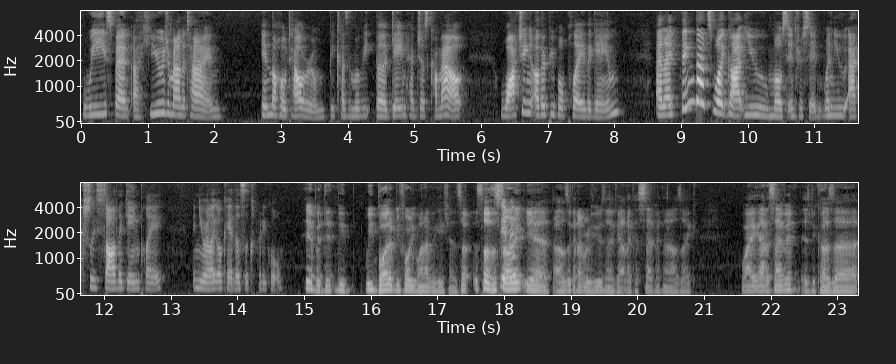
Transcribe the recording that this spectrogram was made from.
we spent a huge amount of time in the hotel room because the movie, the game had just come out, watching other people play the game. And I think that's what got you most interested when you actually saw the gameplay and you were like, okay, this looks pretty cool. Yeah, but then we we bought it before we went on vacation. So so the story, yeah, I was looking up reviews and it got like a seven, and I was like, why I got a seven is because uh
